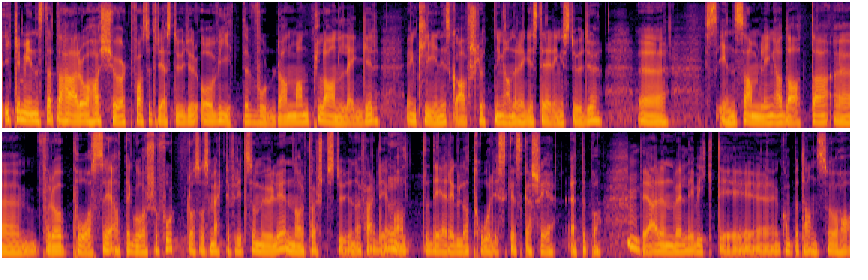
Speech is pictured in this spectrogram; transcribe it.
ikke minst dette her å ha kjørt fase 3-studier og vite hvordan man planlegger en klinisk avslutning av en registreringsstudie. Uh, innsamling av data uh, for å påse at det går så fort og så smertefritt som mulig når først studien er ferdig, og mm. alt det regulatoriske skal skje etterpå. Mm. Det er en veldig viktig kompetanse å ha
